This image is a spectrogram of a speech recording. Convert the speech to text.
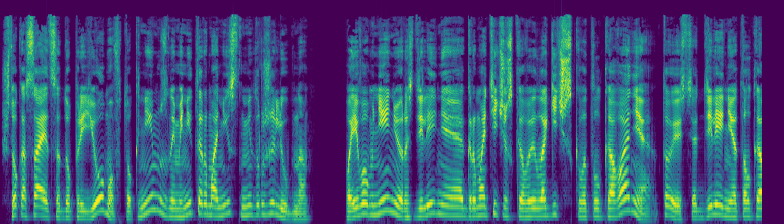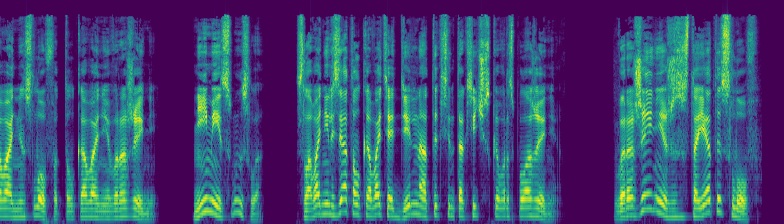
Что касается до приемов, то к ним знаменитый романист недружелюбно. По его мнению, разделение грамматического и логического толкования, то есть отделение толкования слов от толкования выражений, не имеет смысла. Слова нельзя толковать отдельно от их синтаксического расположения. Выражения же состоят из слов,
